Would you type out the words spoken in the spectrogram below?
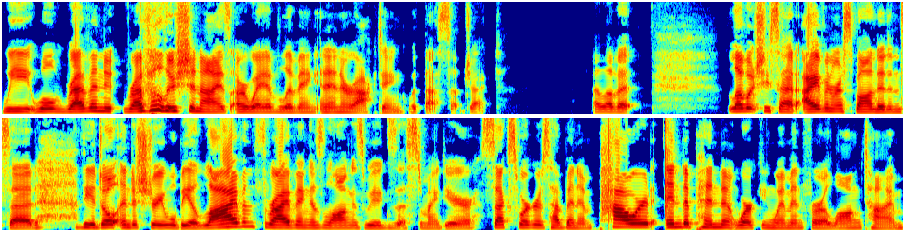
we will revolutionize our way of living and interacting with that subject. I love it. Love what she said. I even responded and said, The adult industry will be alive and thriving as long as we exist, my dear. Sex workers have been empowered, independent working women for a long time,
